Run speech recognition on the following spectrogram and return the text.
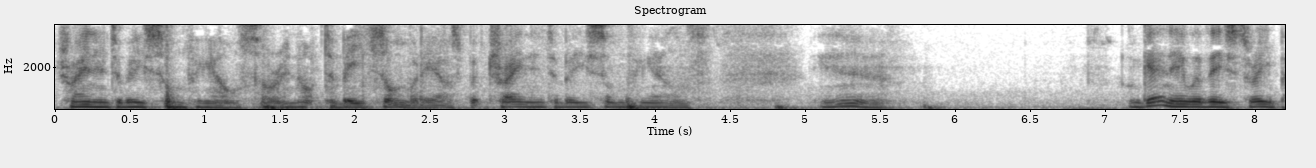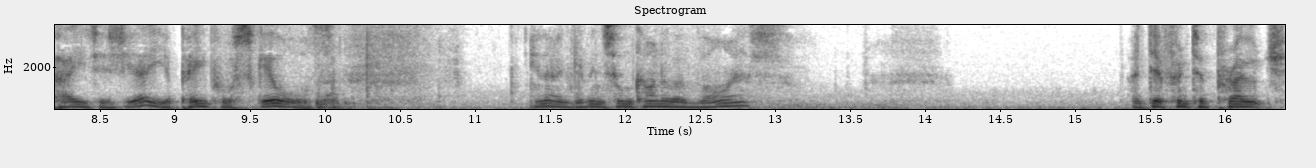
Training to be something else. Sorry, not to be somebody else, but training to be something else. Yeah. I'm getting here with these three pages. Yeah, your people skills. You know, giving some kind of advice. A different approach.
